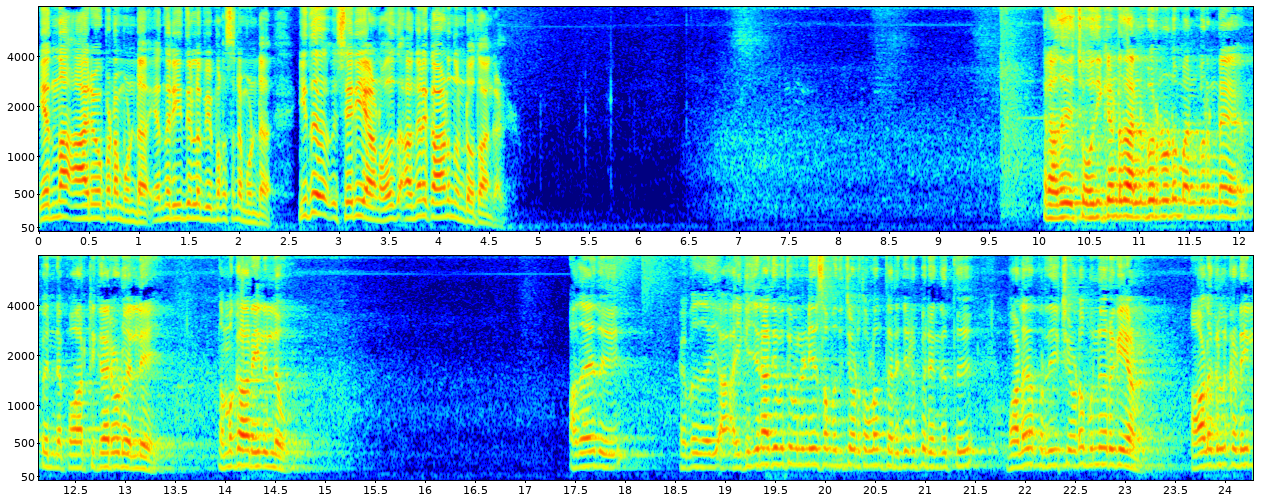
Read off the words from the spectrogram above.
എന്ന ആരോപണമുണ്ട് എന്ന രീതിയിലുള്ള വിമർശനമുണ്ട്. ഇത് ശരിയാണോ? അങ്ങനെ കാണുന്നുണ്ടോ താങ്കൾ? അത് ചോദിക്കേണ്ടത് അൻവറിനോടും അൻവറിന്റെ പിന്നെ പാർട്ടിക്കാരോടും അല്ലേ? നമുക്കറിയില്ലല്ലോ. അതായത് ഐക്യജനാധിപത്യ മുന്നണിയെ സംബന്ധിച്ചിടത്തോളം തെരഞ്ഞെടുപ്പ് രംഗത്ത് വളരെ പ്രതീക്ഷയോടെ മുന്നേറുകയാണ്. ആളുകൾക്കിടയിൽ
